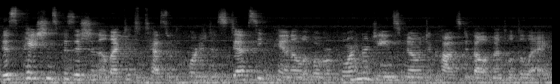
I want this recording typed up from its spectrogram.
This patient's physician elected to test with Courtagen's devSEEK panel of over 400 genes known to cause developmental delay.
